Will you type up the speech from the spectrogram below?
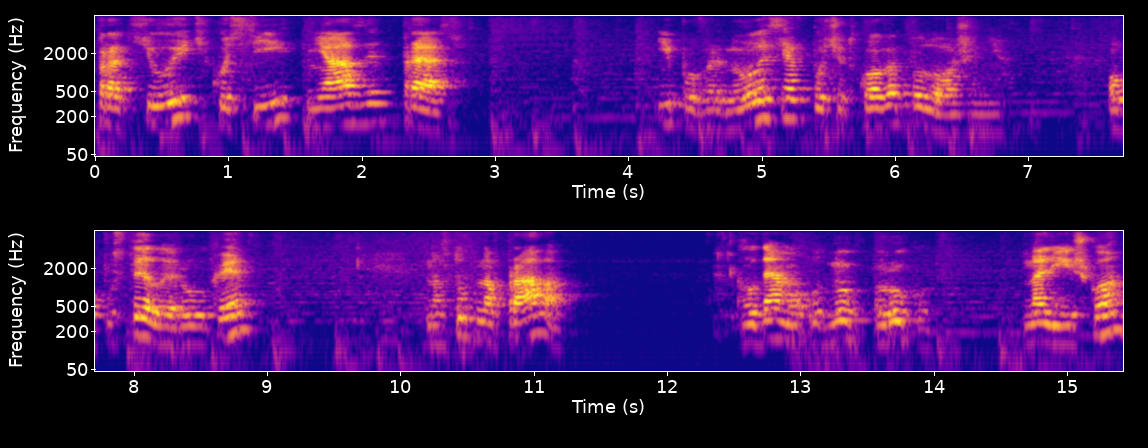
працюють косі м'язи пресу. І повернулися в початкове положення. Опустили руки. Наступна вправа. Кладемо одну руку на ліжко,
